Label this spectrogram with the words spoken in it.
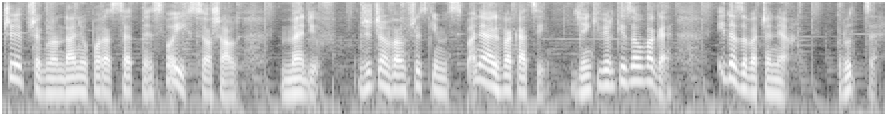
czy przeglądaniu po raz setny swoich social mediów. Życzę Wam wszystkim wspaniałych wakacji. Dzięki wielkie za uwagę i do zobaczenia wkrótce.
